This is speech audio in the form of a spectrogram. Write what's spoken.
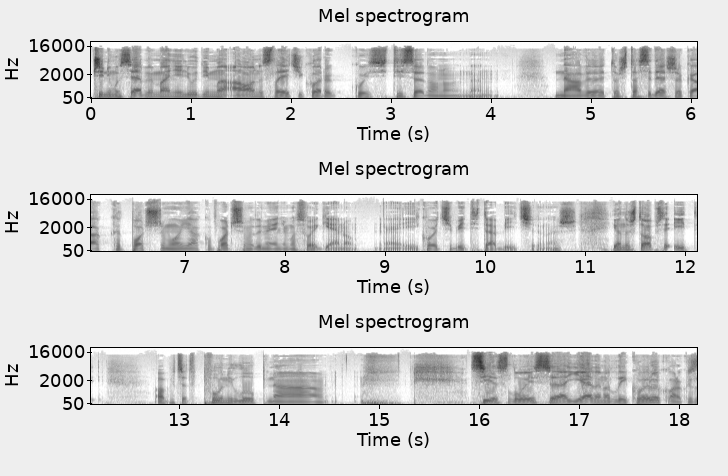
činimo sebe manje ljudima, a onda sledeći korak koji si ti sad ono, na, naveo je to šta se dešava kako kad počnemo i ako počnemo da menjamo svoj genom ne, i ko će biti ta bića, znaš. I onda što opšte, i, opet sad puni lup na C.S. Lewisa, jedan od likova, uvijek onako, iz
